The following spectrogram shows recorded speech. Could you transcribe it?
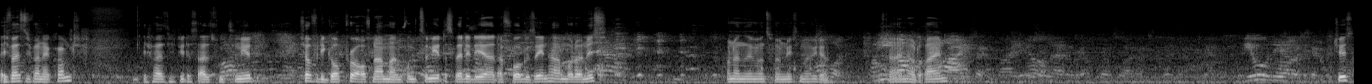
Ich weiß nicht, wann er kommt. Ich weiß nicht, wie das alles funktioniert. Ich hoffe, die GoPro-Aufnahmen haben funktioniert. Das werdet ihr ja davor gesehen haben oder nicht. Und dann sehen wir uns beim nächsten Mal wieder. Bis dahin, haut rein. Tschüss.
